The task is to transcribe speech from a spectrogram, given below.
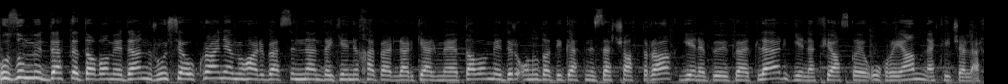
Uzun müddətdir davam edən Rusiya-Ukrayna müharibəsindən də yeni xəbərlər gəlməyə davam edir. Onu da diqqətinizə çatdıraq. Yenə böyük vədlər, yenə fiyaskoya uğrayan nəticələr.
